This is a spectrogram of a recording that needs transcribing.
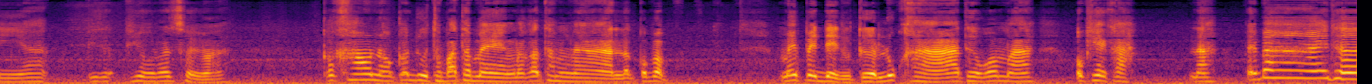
นี้อะ พี่พี่โอว่าสวยไหมก็เข้าเนาะก็ดูทะบัทะแมงแล้วก็ทำงานแล้วก็แบบไม่ไปเด่นเกินลูกค้า เธอว่ามาโอเคค่ะ นะบ๊ายบาย เธอ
